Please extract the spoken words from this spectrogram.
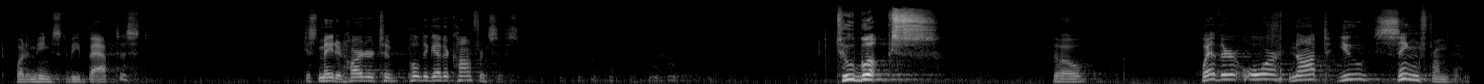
to what it means to be Baptist. Just made it harder to pull together conferences. Two books, though, whether or not you sing from them,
